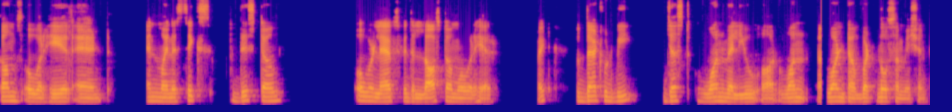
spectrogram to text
comes over here and n minus 6 this term overlaps with the last term over here right? So that would be just one value or one uh, one term but no summation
